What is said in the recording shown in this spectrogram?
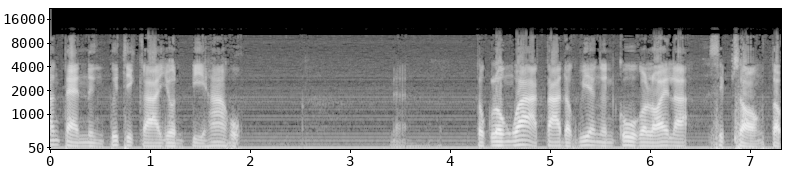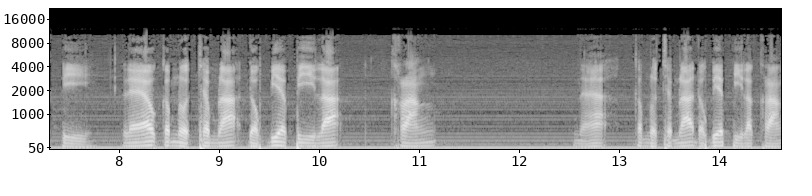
ั้งแต่ 1 พฤศจิกายนปี 56 ตกลงว่าตาดอกเบี้ยเงินกู้ก็ร้อยละ 12 ต่อปี แล้วกำหนดชำระดอกเบี้ยปีละครั้งนะฮะกำหนดชำระดอกเบี้ยปีละครั้ง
